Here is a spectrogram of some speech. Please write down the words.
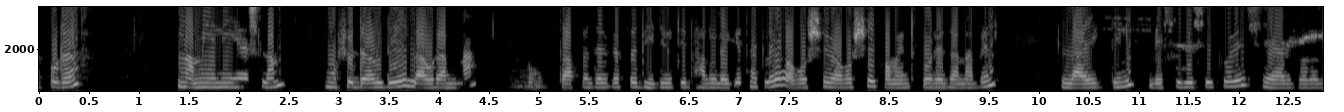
আপুরা, নামিয়ে নিয়ে আসলাম। মুসুর ডাল দিয়ে লাউ রান্না। তো আপনাদের কাছে ভিডিওটি ভালো লেগে থাকলে অবশ্যই অবশ্যই কমেন্ট করে জানাবেন। লাইক দিন, বেশি বেশি করে শেয়ার করুন।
